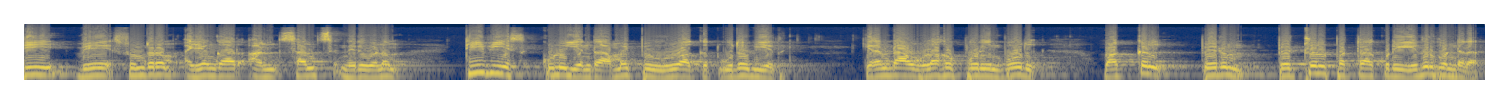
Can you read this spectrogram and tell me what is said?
தி வே. சுந்தரம் ஐயங்கார் அண்ட் சன்ஸ் நிறுவனம் டிவிஎஸ் குழு என்ற அமைப்பை உருவாக்க உதவியது. இரண்டாம் உலகப் போரின் போது மக்கள் பெரும் பெட்ரோல் பற்றாக்குறையை எதிர்கொண்டனர்.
